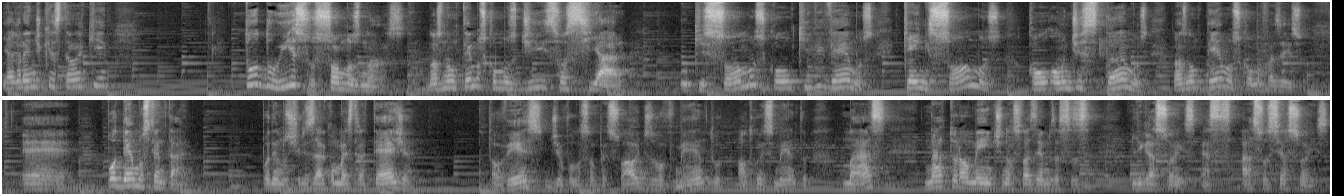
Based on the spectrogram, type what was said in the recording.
e a grande questão é que tudo isso somos nós. Nós não temos como dissociar o que somos com o que vivemos, quem somos com onde estamos. Nós não temos como fazer isso. É, podemos tentar, podemos utilizar como uma estratégia, talvez, de evolução pessoal, desenvolvimento, autoconhecimento, mas naturalmente nós fazemos essas ligações, essas associações,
